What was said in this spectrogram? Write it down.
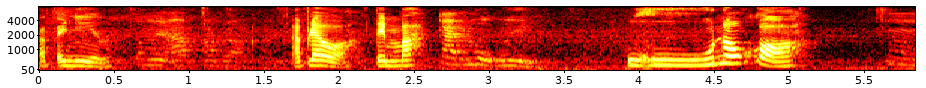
อัพไปนี่ยังต้องไปอัพอัพแล้วอัพแล้วเหรอเต็มปะกลายเป็นหกหมื่นโอ้โหนกเหรออืม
